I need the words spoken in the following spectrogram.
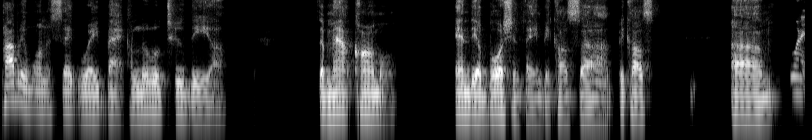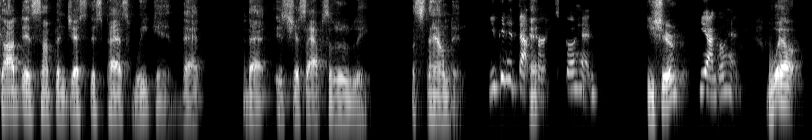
probably want to segue back a little to the uh, the Mount Carmel and the abortion thing because uh, because um, God did something just this past weekend that that is just absolutely astounding. You can hit that and, first. Go ahead. You sure? Yeah, go ahead. Well,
